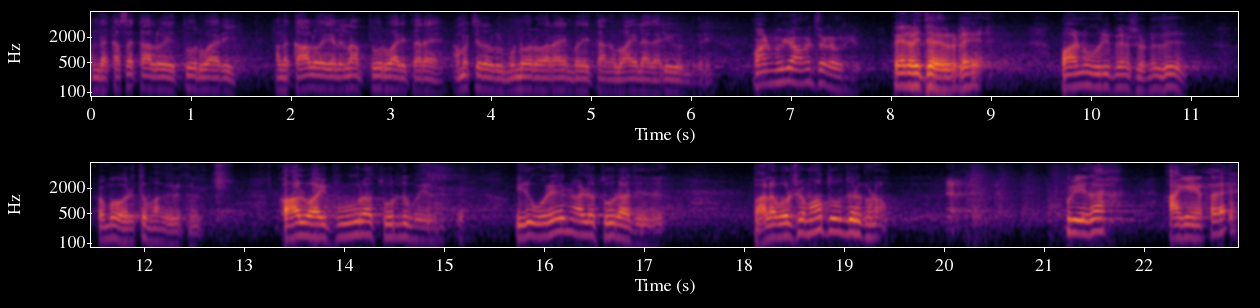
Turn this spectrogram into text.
அந்த கசக்கால்வாயை தூர்வாரி அந்த கால்வாய்கள் எல்லாம் தூர்வாரி தர அமைச்சர் அவர்கள் முன் வருவாரா என்பதை தாங்கள் வாயிலாக அறிய விரும்புகிறேன். மாண்புமிகு அமைச்சர் அவர்கள். பேரவைத் தலைவர்களே மாண்பு உறுப்பினர் சொன்னது ரொம்ப வருத்தமாக இருக்கிறது. கால்வாய் பூரா தூர்ந்து போயிருக்கு இது ஒரே நாளில் தூராது இது. பல வருஷமாக தூர்ந்துருக்கணும். புரியுதா? ஆகையினால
